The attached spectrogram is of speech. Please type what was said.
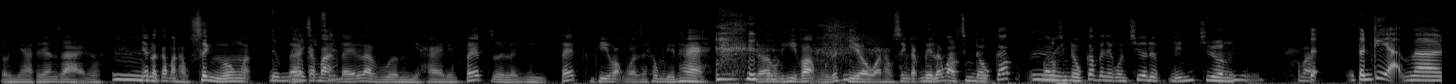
ở nhà thời gian dài rồi ừ. nhất là các bạn học sinh đúng không ạ đúng đấy, rồi, các bạn xác. đấy là vừa nghỉ hè đến tết rồi là nghỉ tết hy vọng là sẽ không đến hè đó là một hy vọng của rất nhiều bạn học sinh đặc biệt là các bạn học sinh đầu cấp ừ. bạn học sinh đầu cấp bây giờ còn chưa được đến trường ừ. các bạn Tuấn Kỳ ạ, à,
